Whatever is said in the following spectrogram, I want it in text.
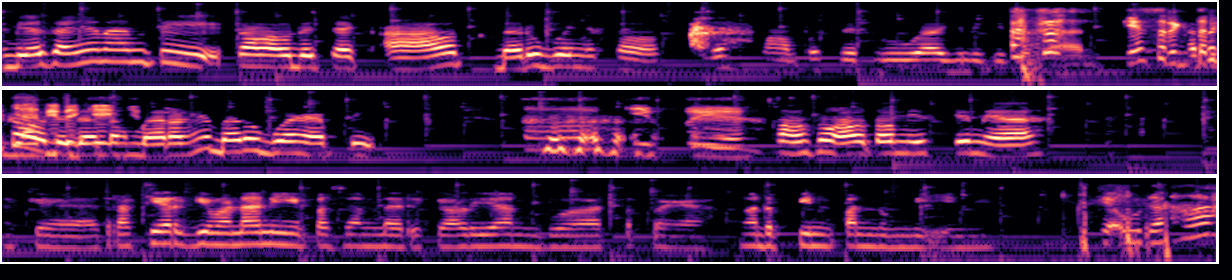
biasanya nanti kalau udah check out baru gue nyesel ya mampus duit gue gitu gitu kan Kayak sering tapi kalau terjadi udah deh kayak datang gitu. barangnya baru gue happy Ah, gitu ya. langsung auto miskin ya Oke, terakhir gimana nih pesan dari kalian buat apa ya ngadepin pandemi ini? ya udahlah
